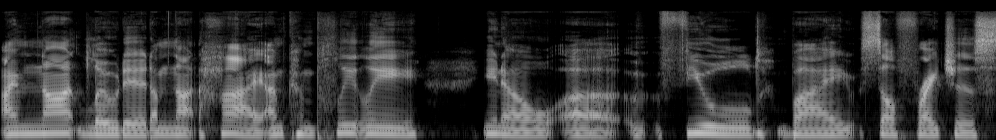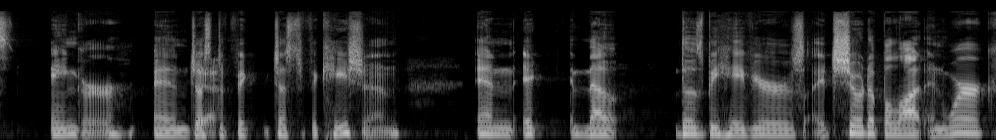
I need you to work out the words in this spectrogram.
I'm not loaded. I'm not high. I'm completely, you know, uh, fueled by self righteous anger and Yeah. justification. And it, that, those behaviors, it showed up a lot in work.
